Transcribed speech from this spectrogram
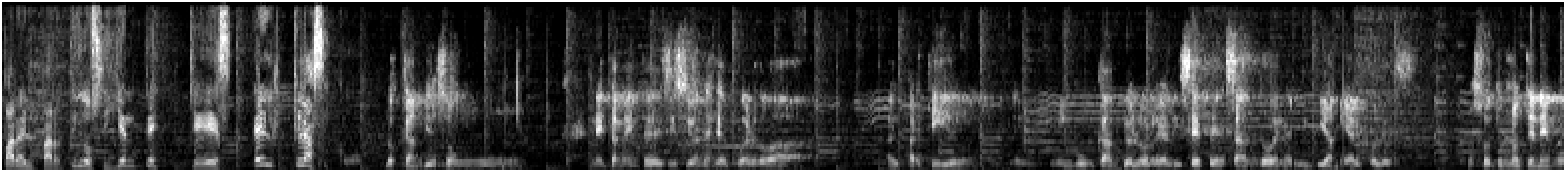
para el partido siguiente que es el clásico. Los cambios son netamente decisiones de acuerdo al partido. Ningún cambio lo realicé pensando en el día miércoles. Nosotros no tenemos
